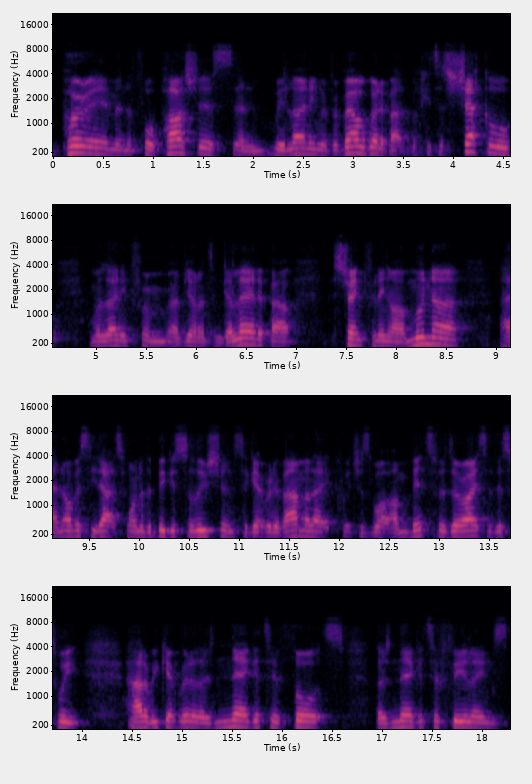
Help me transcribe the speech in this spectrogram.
Purim and the four Parshas, and we're learning with Rav Elgod about the Mechitzas Shekel, and we're learning from Rav Yonatan Galed about strengthening our Munah, and obviously, that's one of the biggest solutions to get rid of Amalek, which is what our mitzvah deraisa this week. How do we get rid of those negative thoughts, those negative feelings,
